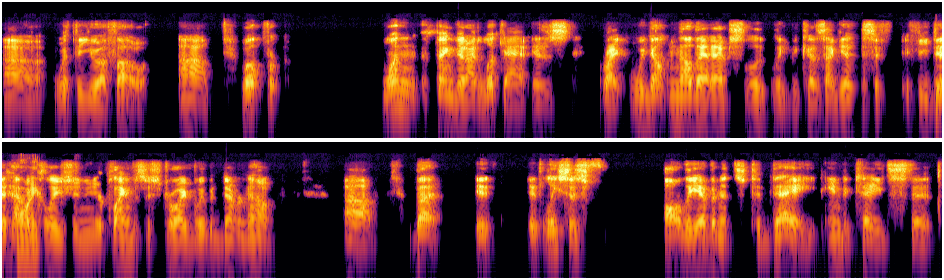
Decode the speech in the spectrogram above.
uh, with the UFO. Uh, well, for one thing that I look at is right. We don't know that absolutely because I guess if if you did have Point. a collision and your plane was destroyed, we would never know. Uh, but it at least as all the evidence to date indicates that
